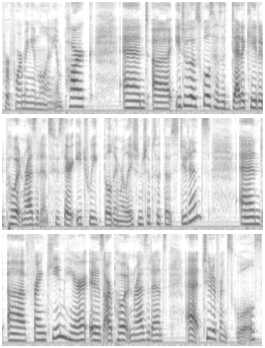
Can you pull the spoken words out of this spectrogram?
performing in Millennium Park. And uh, each of those schools has a dedicated poet in residence who's there each week building relationships with those students. And and uh, Frankeim here is our poet in residence at two different schools.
